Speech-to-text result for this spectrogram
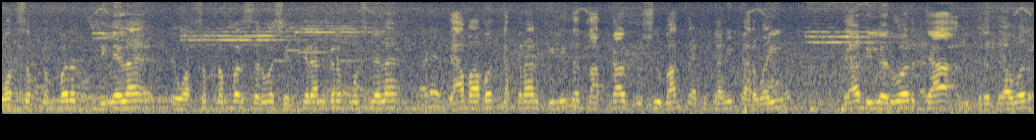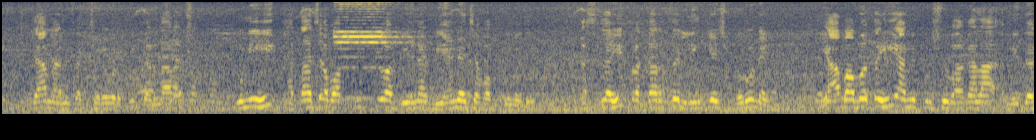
व्हॉट्सअप नंबर दिलेला आहे. ते व्हॉट्सअप नंबर सर्व शेतकऱ्यांकडे पोहोचलेला आहे. त्याबाबत तक्रार केली तर तात्काळ कृषी विभाग त्या ठिकाणी कारवाई त्या डीलरवर त्या विक्रेत्यावर त्या मॅन्युफॅक्चरवरती करणार कुणीही खताच्या बाबतीत किंवा बियाण्या बियाण्याच्या बाबतीमध्ये कसल्याही प्रकारचं लिंकेज करू नये. याबाबतही आम्ही कृषी विभागाला निदर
